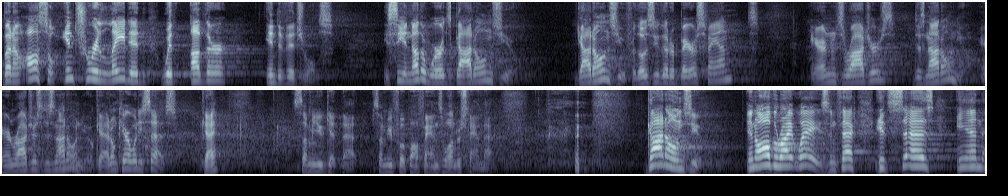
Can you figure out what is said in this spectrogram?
but I'm also interrelated with other individuals. You see, in other words, God owns you. God owns you. For those of you that are Bears fans, Aaron Rodgers does not own you. Aaron Rodgers does not own you, okay? I don't care what he says, okay? Some of you get that. Some of you football fans will understand that. God owns you in all the right ways. In fact, it says in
